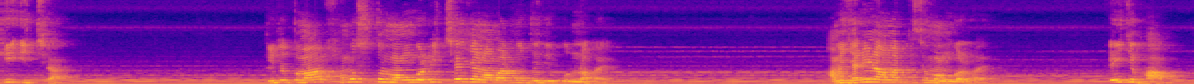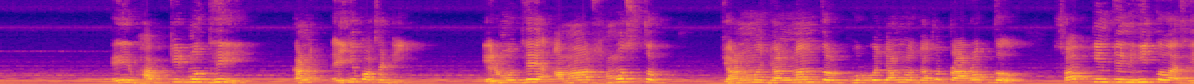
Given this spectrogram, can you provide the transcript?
কি ইচ্ছা? কিন্তু তোমার সমস্ত মঙ্গল ইচ্ছাই যেন আমার মধ্যে দিয়ে পূর্ণ হয়। আমি জানি না আমার কিছু মঙ্গল হয়। এই যে ভাব, এই ভাবটির মধ্যেই, কারণ এই যে কথাটি, এর মধ্যে আমার সমস্ত জন্ম, জন্মান্তর, পূর্বজন্ম যত প্রারব্ধ, সব কিন্তু নিহিত আছে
